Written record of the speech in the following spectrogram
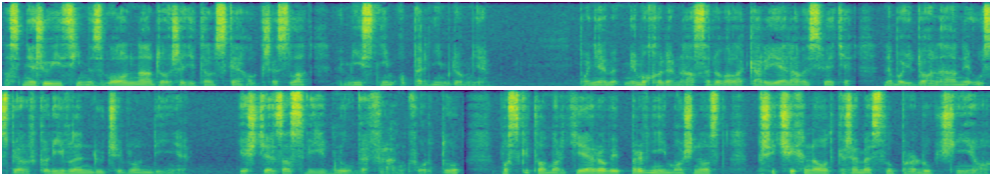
a směřujícím zvolna do ředitelského křesla v místním operním domě. Po něm mimochodem následovala kariéra ve světě, neboť Dohnány uspěl v Clevelandu či v Londýně. Ještě za svých dnů ve Frankfurtu poskytlo Mortierovi první možnost přičichnout k řemeslu produkčního,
